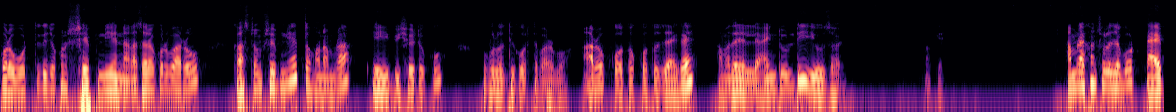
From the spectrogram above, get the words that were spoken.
পরবর্তীতে যখন শেপ নিয়ে নাড়াচাড়া করব আরও কাস্টম শেপ নিয়ে, তখন আমরা এই বিষয়টুকু উপলব্ধি করতে পারব। আরও কত কত জায়গায় আমাদের লাইন টুলটি ইউজ হয়। ওকে আমরা এখন চলে যাব টাইপ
